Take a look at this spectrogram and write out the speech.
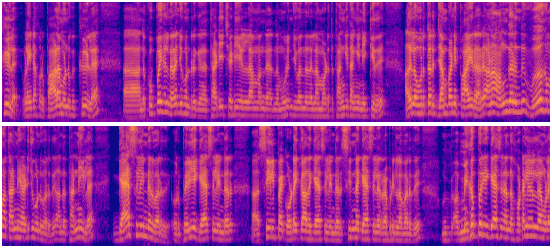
கீழே விளையாட்டா ஒரு பாலம் ஒன்றுக்கு கீழே அந்த குப்பைகள் நிறைஞ்சு கொண்டிருக்கு. தடி செடி எல்லாம் அந்த அந்த முறிஞ்சு வந்ததெல்லாம் எடுத்து தங்கி தங்கி நிற்கிது அதில் ஒருத்தர் ஜம்ப் பண்ணி பாயிறாரு. ஆனால் அங்கேருந்து வேகமாக தண்ணி அடித்து கொண்டு வருது. அந்த தண்ணியில் கேஸ் சிலிண்டர் வருது. ஒரு பெரிய கேஸ் சிலிண்டர் சீல் பேக் உடைக்காத கேஸ் சிலிண்டர் சின்ன கேஸ் சிலிண்டர் அப்படின்லாம் வருது. மிகப்பெரிய கேஸ் அந்த ஹோட்டல்களில் அவங்களை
